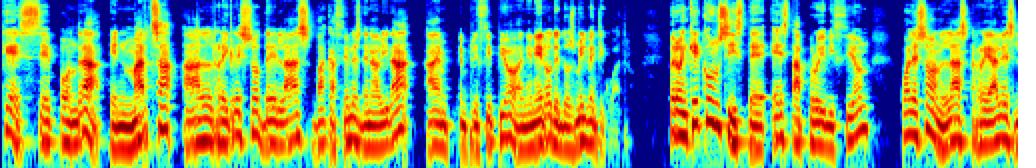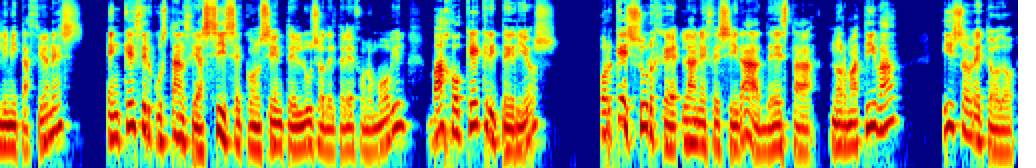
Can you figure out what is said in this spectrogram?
que se pondrá en marcha al regreso de las vacaciones de Navidad, en, principio en enero de 2024. Pero ¿en qué consiste esta prohibición? ¿Cuáles son las reales limitaciones? ¿En qué circunstancias sí se consiente el uso del teléfono móvil? ¿Bajo qué criterios? ¿Por qué surge la necesidad de esta normativa? Y sobre todo,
